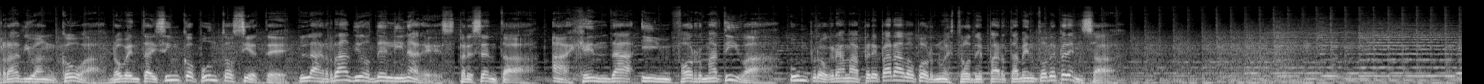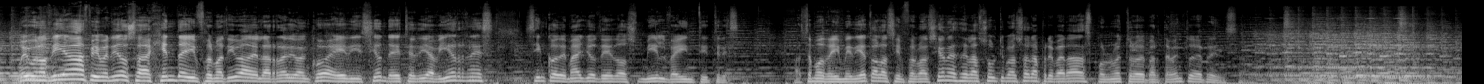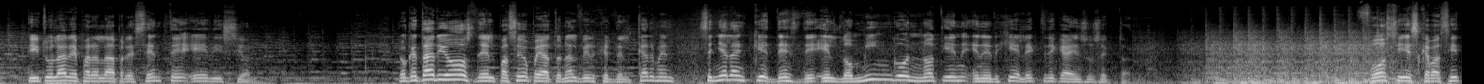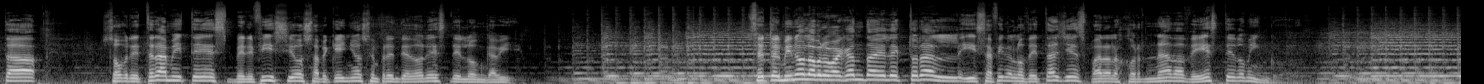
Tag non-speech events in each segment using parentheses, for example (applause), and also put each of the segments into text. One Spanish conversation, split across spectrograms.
Radio Ancoa 95.7, la radio de Linares, presenta Agenda Informativa, un programa preparado por nuestro departamento de prensa. Muy buenos días, bienvenidos a Agenda Informativa de la Radio Ancoa, edición de este día viernes 5 de mayo de 2023. Pasemos de inmediato a las informaciones de las últimas horas preparadas por nuestro departamento de prensa. Titulares para la presente edición. Locatarios del Paseo Peatonal Virgen del Carmen señalan que desde el domingo no tiene energía eléctrica en su sector. FOSIS capacita sobre trámites, beneficios a pequeños emprendedores de Longaví. Se terminó la propaganda electoral y se afinan los detalles para la jornada de este domingo.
